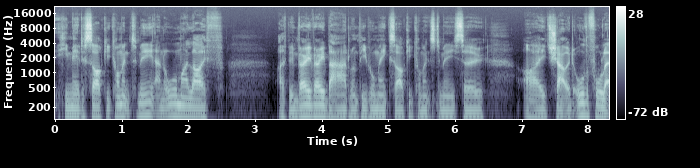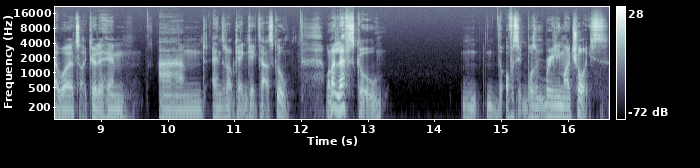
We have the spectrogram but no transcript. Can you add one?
he made a sarky comment to me. And all my life, I've been very, very bad when people make sarky comments to me. So I shouted all the four letter words I could at him and ended up getting kicked out of school. When I left school, obviously it wasn't really my choice.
